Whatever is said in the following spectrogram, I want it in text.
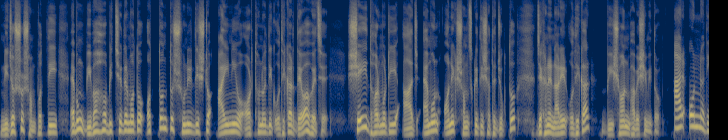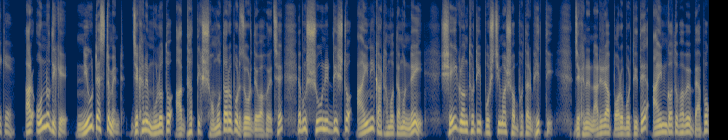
নিজস্ব সম্পত্তি এবং বিবাহ বিচ্ছেদের মতো অত্যন্ত সুনির্দিষ্ট আইনি ও অর্থনৈতিক অধিকার দেওয়া হয়েছে সেই ধর্মটি আজ এমন অনেক সংস্কৃতির সাথে যুক্ত যেখানে নারীর অধিকার ভীষণভাবে সীমিত। আর অন্যদিকে আর অন্যদিকে, নিউ টেস্টামেন্ট, যেখানে মূলত আধ্যাত্মিক সমতার ওপর জোর দেওয়া হয়েছে এবং সুনির্দিষ্ট আইনি কাঠামো তেমন নেই, সেই গ্রন্থটি পশ্চিমা সভ্যতার ভিত্তি, যেখানে নারীরা পরবর্তীতে আইনগতভাবে ব্যাপক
